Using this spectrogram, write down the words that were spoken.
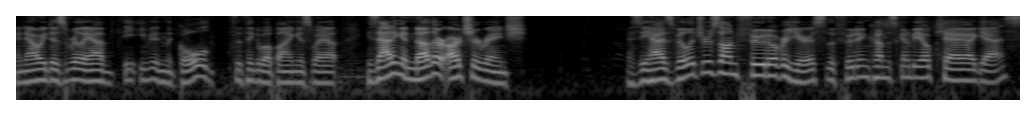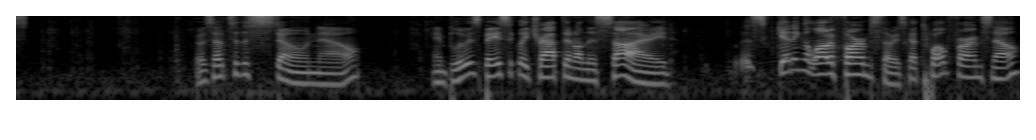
And now he doesn't really have even the gold to think about buying his way up. He's adding another archer range. As he has villagers on food over here, so the food income is going to be okay, I guess. Goes out to the stone now. And blue is basically trapped in on this side. Blue is getting a lot of farms, though. He's got 12 farms now.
